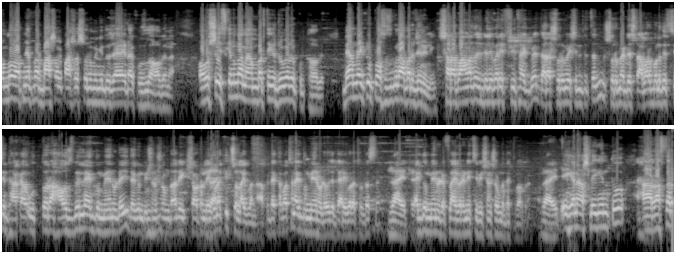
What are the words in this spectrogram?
সম্ভব আপনি আপনার বাসার পাশের শোরুমে কিন্তু জায়গাটা খুঁজলে হবে না। অবশ্যই স্ক্যান বা নাম্বার থেকে যোগাযোগ করতে হবে। ভাই আমরা একটু প্রসেসগুলো আবার জেনে নিই। সারা বাংলাদেশ ডেলিভারি ফ্রি থাকবে। যারা শোরুমে এসে নিতে চান শোরুমের অ্যাড্রেসটা আবার বলে দিচ্ছি ঢাকা উত্তরা হাউস বেলে একদম মেন রোডেই দেখবেন ভীষণ শোরুমটা রিক্সা অটো এগুলো কিচ্ছু লাগবে না। আপনি দেখতে পাচ্ছেন একদম মেন রোডে ওই যে গাড়ি ঘোড়া চলতেছে। রাইট একদম মেন রোডে ফ্লাইওভারের নিচে ভীষণ শোরুমটা দেখতে পাবেন। রাইট এখানে আসলে কিন্তু আর রাস্তার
